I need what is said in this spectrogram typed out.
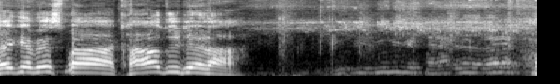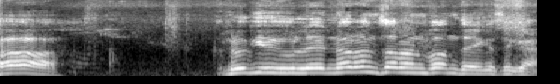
তাই কে বেশ পা খাও দুই ডেড়া হ। রুগী গুলে নরম চরণ বন্ধ হয়ে গেছে গা।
